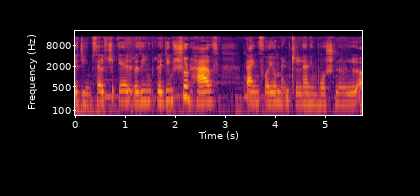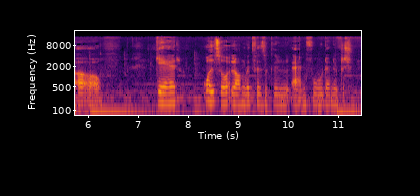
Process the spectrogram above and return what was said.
regime self-care regime regime should have time for your mental and emotional uh, care also along with physical and food and nutrition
